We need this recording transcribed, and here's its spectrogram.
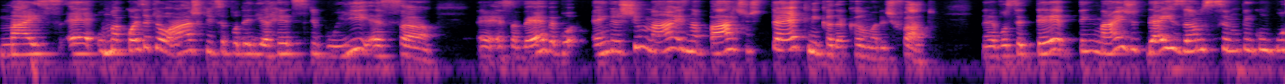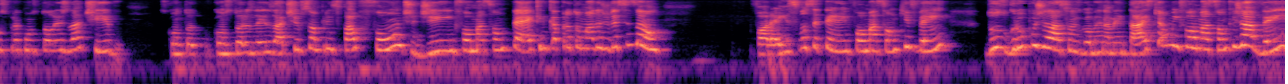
Mas é, uma coisa que eu acho que você poderia redistribuir essa, é, essa verba é investir mais na parte de técnica da Câmara, de fato. Né? Você ter, tem mais de 10 anos que você não tem concurso para consultor legislativo. Os consultores legislativos são a principal fonte de informação técnica para tomada de decisão. Fora isso, você tem a informação que vem dos grupos de relações governamentais, que é uma informação que já vem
